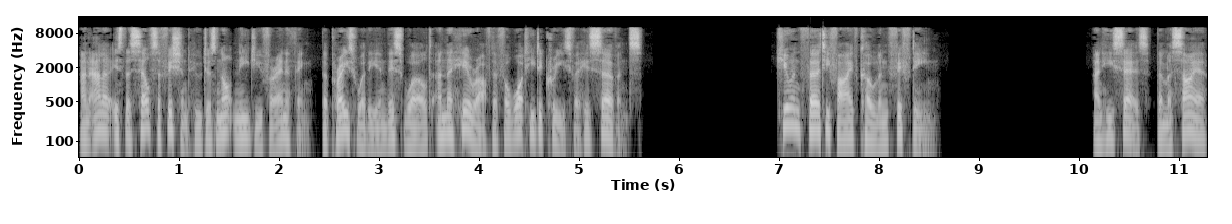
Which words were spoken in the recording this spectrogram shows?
And Allah is the self-sufficient who does not need you for anything, the praiseworthy in this world and the hereafter for what he decrees for his servants. Quran 35 15 and he says, the Messiah,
